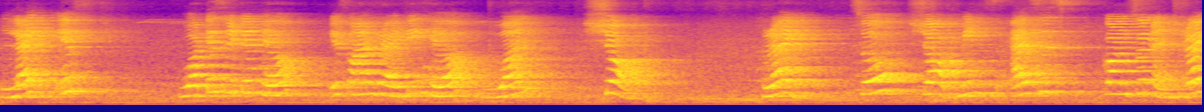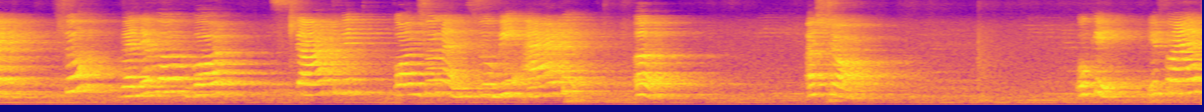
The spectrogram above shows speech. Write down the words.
Like if what is written here, if I am writing here one shop, right? So shop means as is consonant, right? Whenever word start with consonant, so we add a a shop. Okay, if I am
